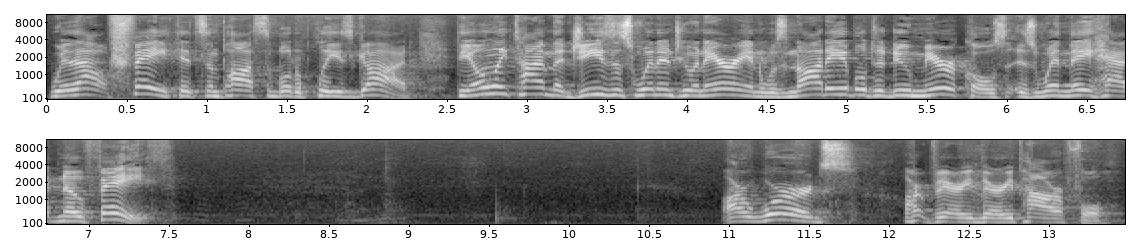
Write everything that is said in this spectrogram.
Without faith, it's impossible to please God. The only time that Jesus went into an area and was not able to do miracles is when they had no faith. Our words are very, very powerful.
